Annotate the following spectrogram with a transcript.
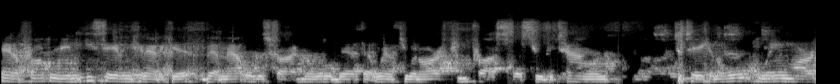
And a property in East Haven, Connecticut, that Matt will describe in a little bit, that went through an RFP process through the town to take an old landmark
